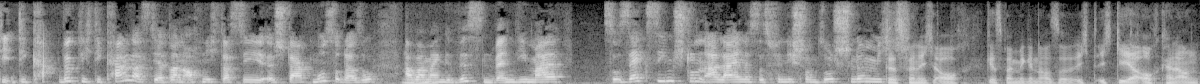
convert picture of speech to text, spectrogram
Die, die kann, wirklich, die kann das. Die hat dann auch nicht, dass sie äh, stark muss oder so. Mhm. Aber mein Gewissen, wenn die mal so sechs, sieben Stunden allein ist, das finde ich schon so schlimm. Ich, Das finde ich auch. Ist bei mir genauso. Ich, ich gehe ja auch, keine Ahnung,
